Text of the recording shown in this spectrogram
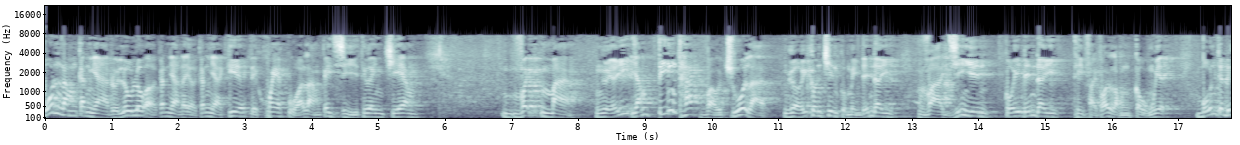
bốn năm căn nhà rồi lâu lâu ở căn nhà này, ở căn nhà kia để khoe của làm cái gì, thưa anh chị em. Vậy mà người ấy dám tín thác vào chúa là gửi con chiên của mình đến đây và dĩ nhiên cô ấy đến đây thì phải có lòng cầu nguyện. Bốn cái đức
